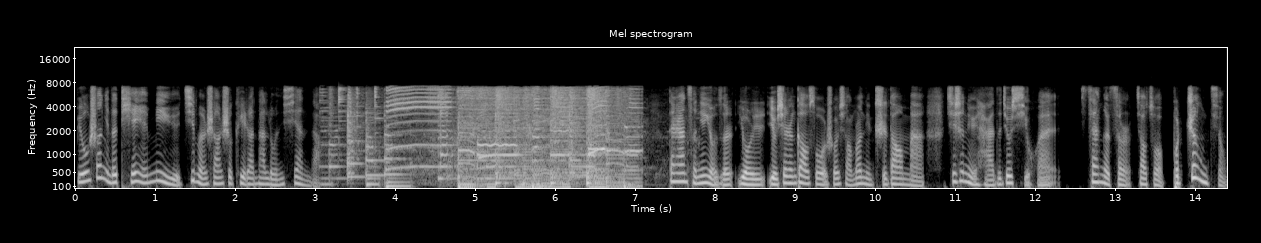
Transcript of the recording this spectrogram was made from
比如说你的甜言蜜语，基本上是可以让她沦陷的。当然，曾经有的有有些人告诉我说，小妹你知道吗？其实女孩子就喜欢三个字儿，叫做不正经。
